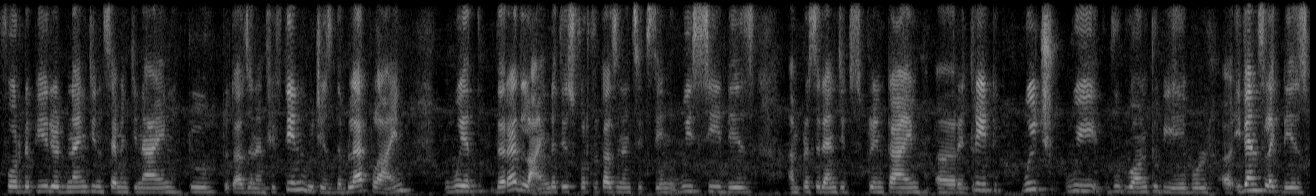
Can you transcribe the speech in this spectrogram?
for the period 1979 to 2015, which is the black line, with the red line that is for 2016, we see this unprecedented springtime uh, retreat, which we would want to be able, uh, events like these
